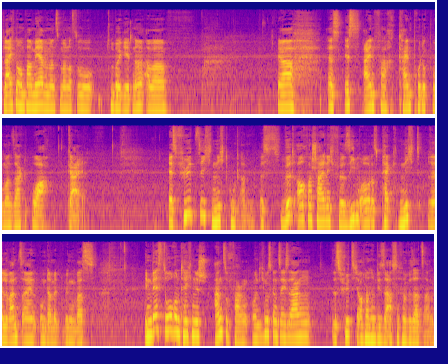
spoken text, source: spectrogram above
Vielleicht noch ein paar mehr, wenn man es mal noch so drüber geht, ne? Aber ja, es ist einfach kein Produkt, wo man sagt, oh, geil. Es fühlt sich nicht gut an. Es wird auch wahrscheinlich für 7 Euro das Pack nicht relevant sein, um damit irgendwas investorentechnisch anzufangen. Und ich muss ganz ehrlich sagen, es fühlt sich auch nach einem Desaster für Wizards an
